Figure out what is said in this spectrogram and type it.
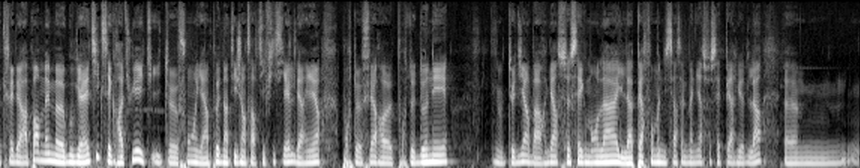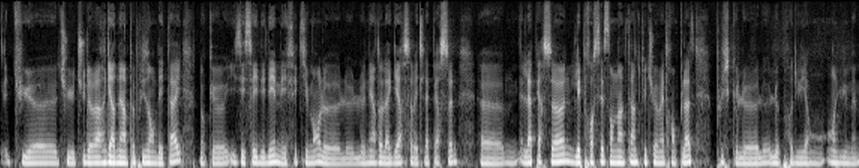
créer des rapports. Même Google Analytics, c'est gratuit, te font, il y a un peu d'intelligence artificielle derrière pour te faire, pour te donner te dire bah regarde ce segment là il a performé d'une certaine manière sur cette période là euh, tu, euh, tu, tu, devrais regarder un peu plus en détail. Donc euh, ils essayent d'aider mais effectivement le, le, nerf de la guerre ça va être la personne. La personne les process en interne que tu vas mettre en place plus que le, le produit en, lui-même.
